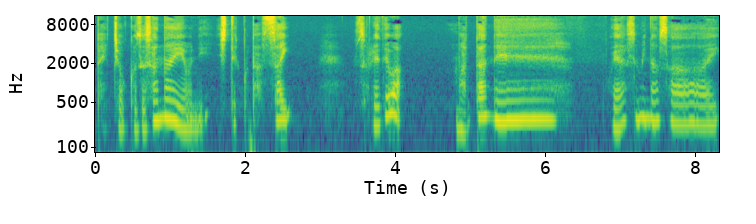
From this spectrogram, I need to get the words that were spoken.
体調崩さないようにしてください。それではまたねおやすみなさい。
